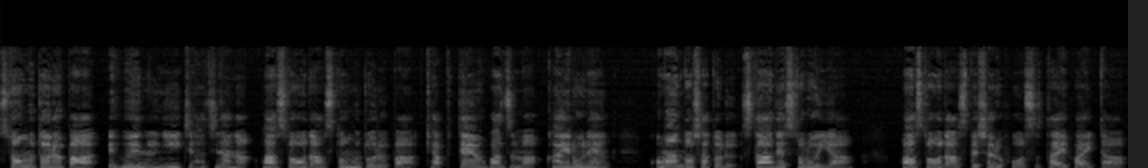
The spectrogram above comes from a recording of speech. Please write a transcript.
ストームトルーパー FN2187、ファーストオーダーストームトルーパー、キャプテンファズマ、カイロレン、コマンドシャトル、スターデストロイヤー、ファーストオーダースペシャルフォース、タイファイタ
